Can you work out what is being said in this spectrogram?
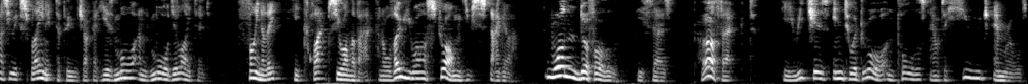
As you explain it to Poomchucker, he is more and more delighted. Finally, he claps you on the back, and although you are strong, you stagger. Wonderful, he says. Perfect. He reaches into a drawer and pulls out a huge emerald.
